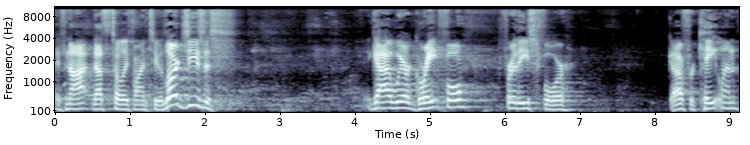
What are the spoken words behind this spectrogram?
If not, that's totally fine too. Lord Jesus, God, we are grateful for these four. God, for Caitlin,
